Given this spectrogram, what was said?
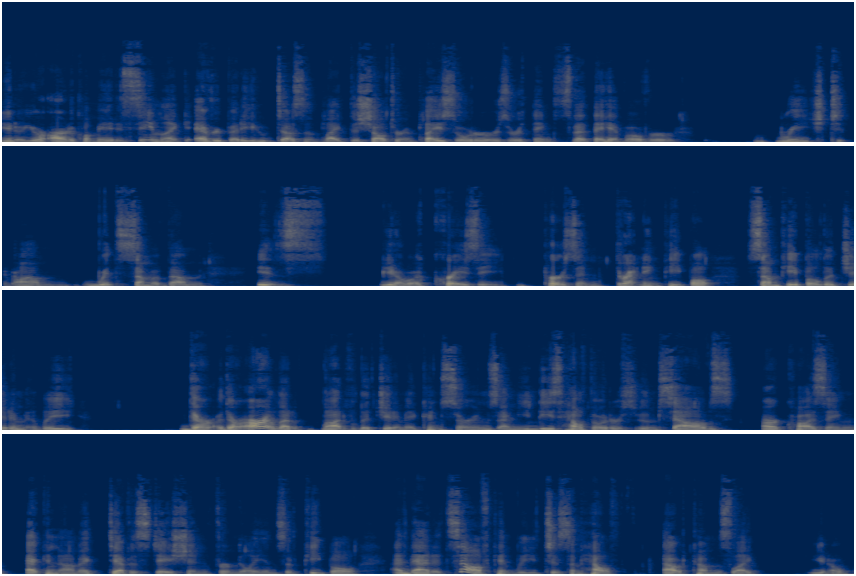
you know, your article made it seem like everybody who doesn't like the shelter in place orders or thinks that they have overreached um, with some of them is, you know, a crazy person threatening people. Some people legitimately. There, there are a lot, of, lot of legitimate concerns. I mean, these health orders themselves are causing economic devastation for millions of people. And that itself can lead to some health outcomes like, you know,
